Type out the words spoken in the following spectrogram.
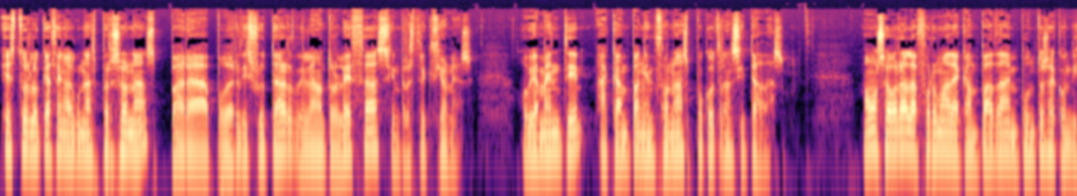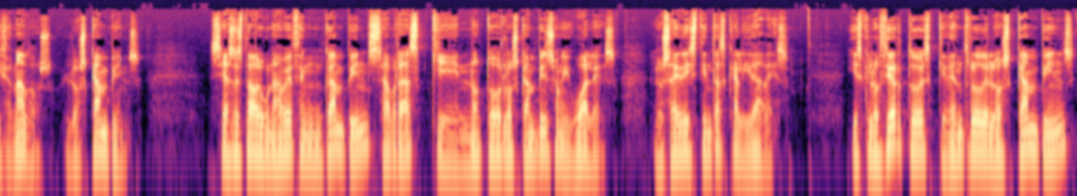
Esto es lo que hacen algunas personas para poder disfrutar de la naturaleza sin restricciones. Obviamente, acampan en zonas poco transitadas. Vamos ahora a la forma de acampada en puntos acondicionados, los campings. Si has estado alguna vez en un camping, sabrás que no todos los campings son iguales, los hay de distintas calidades. Y es que lo cierto es que dentro de los campings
